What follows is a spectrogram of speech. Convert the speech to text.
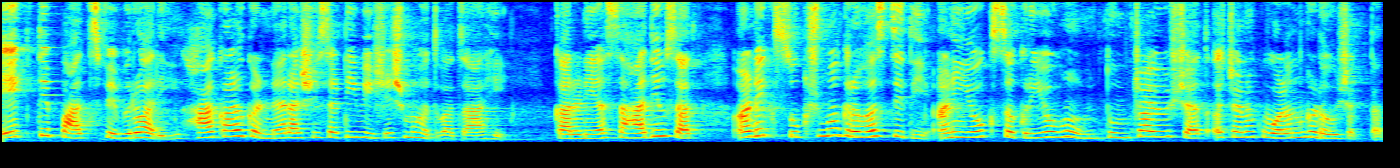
एक ते पाच फेब्रुवारी हा काळ कन्या राशीसाठी विशेष महत्त्वाचा आहे. कारण या सहा दिवसात अनेक सूक्ष्म ग्रहस्थिती आणि योग सक्रिय होऊन तुमच्या आयुष्यात अचानक वळण घडवू शकतात.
